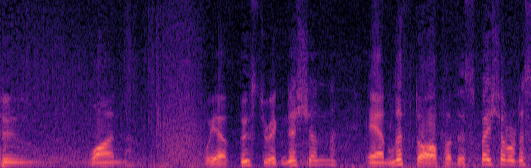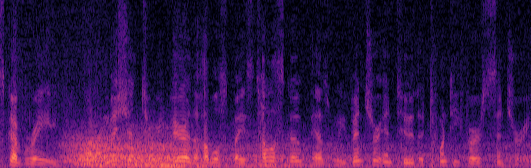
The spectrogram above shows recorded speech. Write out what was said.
2, 1. We have booster ignition and liftoff of the Space Shuttle Discovery on a mission to repair the Hubble Space Telescope as we venture into the 21st century.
